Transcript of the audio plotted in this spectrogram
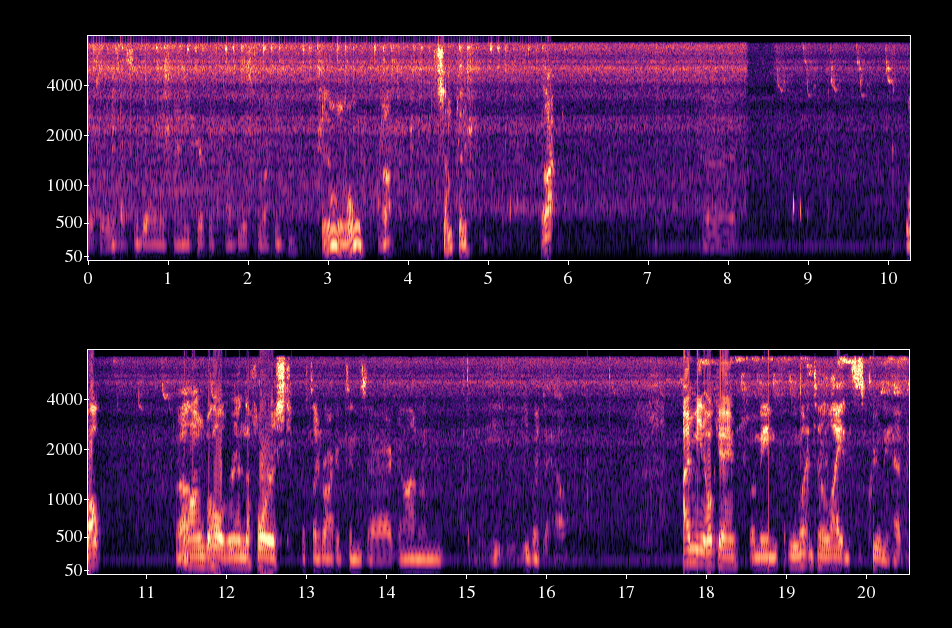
Oh, so what is that symbol on the tiny obelisk Rockington? I don't know. Well. It's something. Uh, Well, well, long behold, we're in the forest. looks like Rockington's uh, gone and he, he went to hell. I mean, okay, I mean, we went into the light. This is clearly heaven.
